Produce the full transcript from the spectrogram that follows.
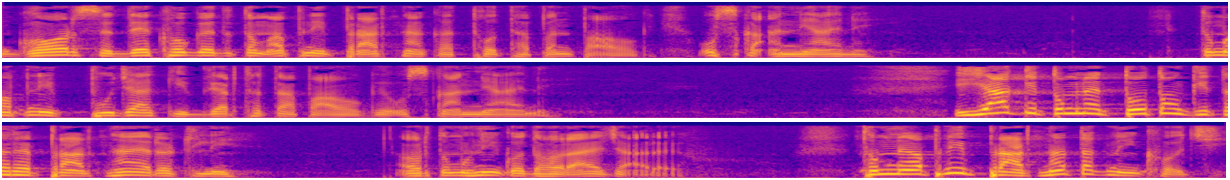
गौर से देखोगे तो तुम अपनी प्रार्थना का थोथापन पाओगे, उसका अन्याय नहीं। तुम अपनी पूजा की व्यर्थता पाओगे, उसका अन्याय नहीं। या कि तुमने तोतों की तरह प्रार्थनाएँ रट ली और तुम उन्हीं को दोहराए जा रहे हो। तुमने अपनी प्रार्थना तक नहीं खोजी,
